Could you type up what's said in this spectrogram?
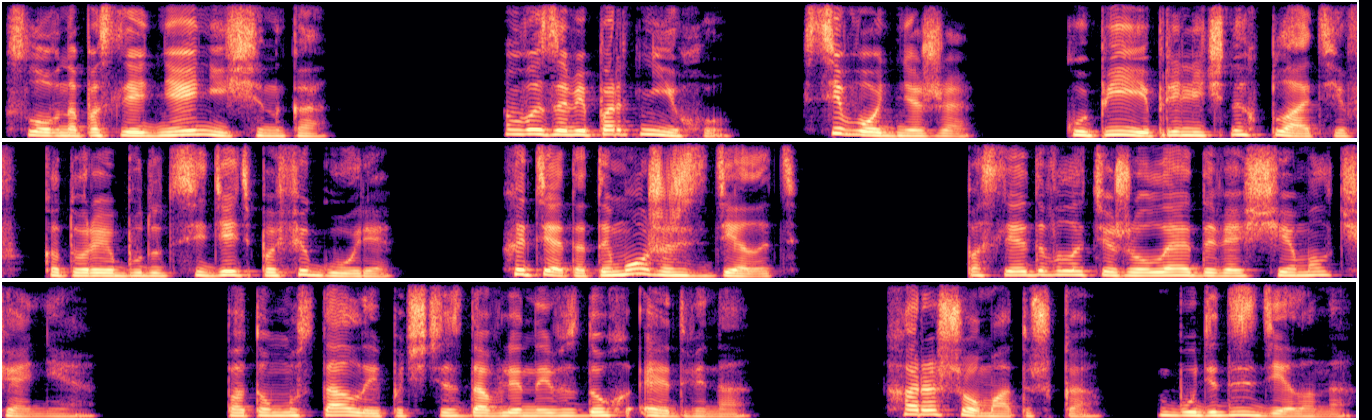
словно последняя нищенка. Вызови портниху. Сегодня же. Купи ей приличных платьев, которые будут сидеть по фигуре. Хоть это ты можешь сделать?» Последовало тяжелое давящее молчание. Потом усталый и почти сдавленный вздох Эдвина. «Хорошо, матушка, будет сделано.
